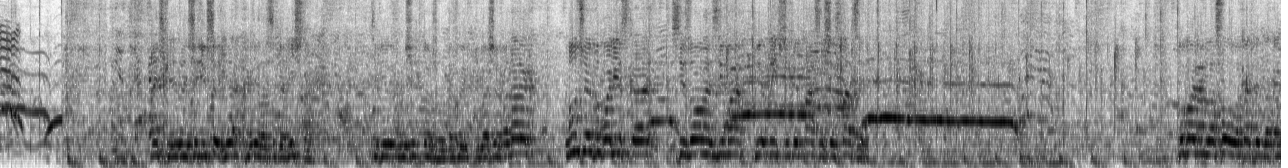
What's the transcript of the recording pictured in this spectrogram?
Я Анечка, это еще не все. Я хотел от себя лично тебе вручить тоже вот такой небольшой подарок. Лучшая футболистка сезона зима 2015-16. Буквально два слова, как ты дока-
